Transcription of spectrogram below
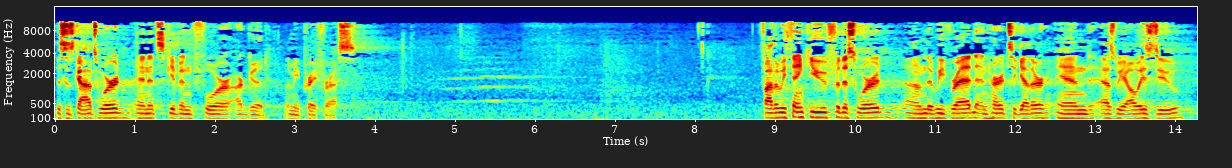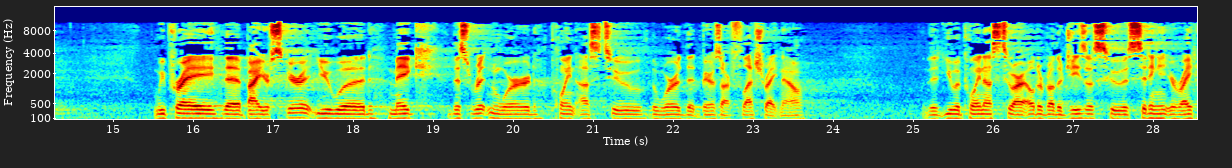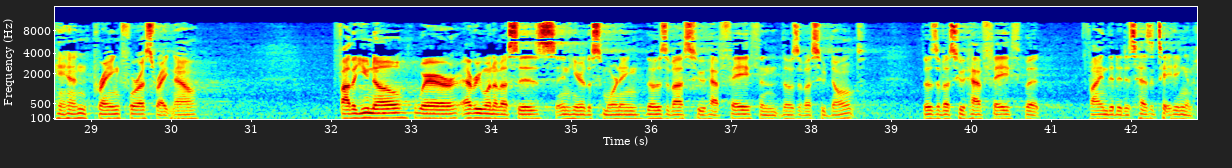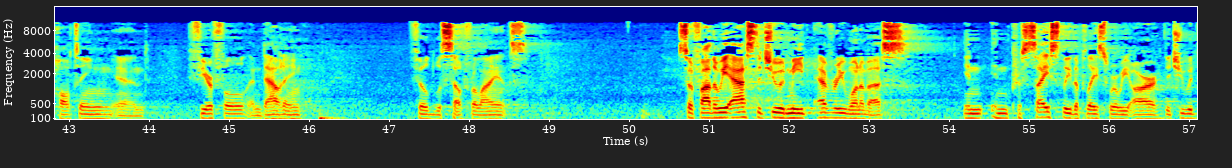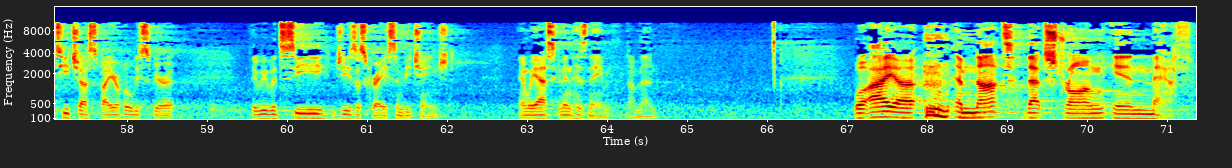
This is God's word, and it's given for our good. Let me pray for us. Father, we thank you for this word um, that we've read and heard together, and as we always do, we pray that by your Spirit you would make this written word point us to the word that bears our flesh right now that you would point us to our elder brother Jesus, who is sitting at your right hand praying for us right now. Father, you know where every one of us is in here this morning, those of us who have faith and those of us who don't, those of us who have faith but find that it is hesitating and halting and fearful and doubting, filled with self reliance. So, Father, we ask that you would meet every one of us in, in precisely the place where we are, that you would teach us by your Holy Spirit, that we would see Jesus' grace and be changed. And we ask it in his name. Amen. Well, I uh, am not that strong in math.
